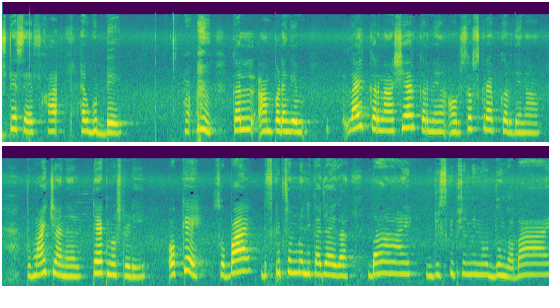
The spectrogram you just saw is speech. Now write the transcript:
stay safe have good day कल हम पढ़ेंगे लाइक करना शेयर करना और सब्सक्राइब कर देना to my channel Techno Study okay so bye description में लिखा जाएगा. बाय डिस्क्रिप्शन में नोट दूँगा. बाय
